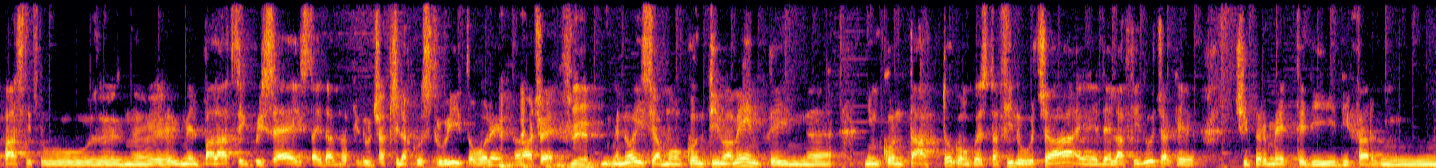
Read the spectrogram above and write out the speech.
passi tu nel palazzo in cui sei, stai dando fiducia a chi l'ha costruito volendo. No? Cioè, noi siamo continuamente in, in contatto con questa fiducia ed è la fiducia che ci permette permette di, di, far, mm,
